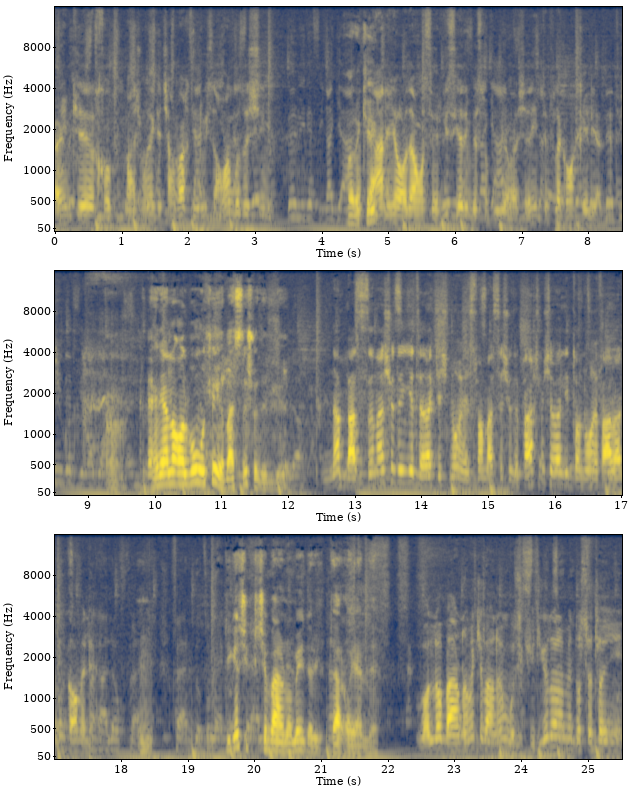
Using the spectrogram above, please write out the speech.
و اینکه خب مجموعه که چند وقتی روی زمان گذاشتیم. آره که یعنی یه آدم و سرویس کردیم به اسم پوریا بشری. این تفلک من خیلی اذیتش می‌کنه یعنی الان آلبوم اوکیه بسته شده دیگه. نه بسته نشده. یه ترکش 9 اسفند بسته شده. پخش میشه ولی تا 9 فروردین کامله. دیگه چه برنامه ای داری در آینده؟ والا برنامه که برنامه موزیک ویدیو دارم دو سه تایی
